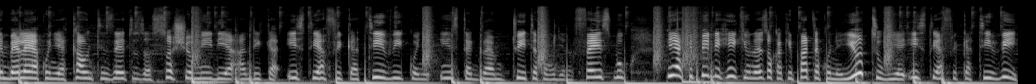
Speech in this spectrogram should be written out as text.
tembelea kwenye akaunti zetu za social media, andika East Africa TV kwenye Instagram, Twitter pamoja na Facebook. Pia kipindi hiki unaweza ukakipata kwenye YouTube ya East Africa TV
